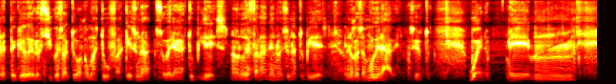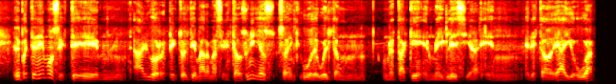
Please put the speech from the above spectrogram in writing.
respecto de los chicos actúan como estufas, que es una soberana estupidez. ¿no? Lo de Fernández no es una estupidez, es una cosa muy grave, ¿no es cierto? Bueno, em, después tenemos este, algo respecto al tema armas en Estados Unidos. Saben que hubo de vuelta un, ataque en una iglesia en el estado de Iowa.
